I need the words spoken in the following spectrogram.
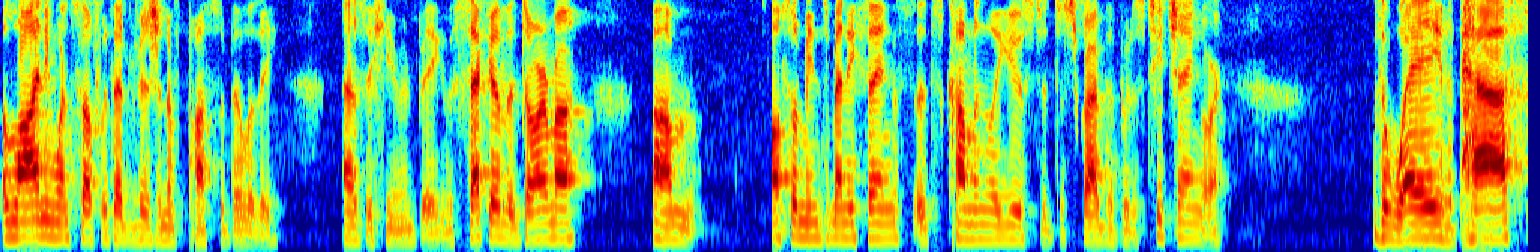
aligning oneself with that vision of possibility as a human being. The second, the Dharma, um, also means many things. It's commonly used to describe the Buddha's teaching or the way, the path.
